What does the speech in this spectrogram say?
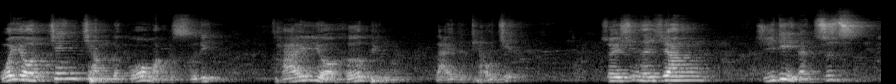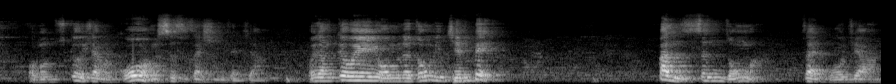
唯有坚强的国防实力，才有和平来的条件。所以新城乡极力来支持我们各项的国防设施在新城乡。我想各位我们的农民前辈，半生戎马。在国家，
